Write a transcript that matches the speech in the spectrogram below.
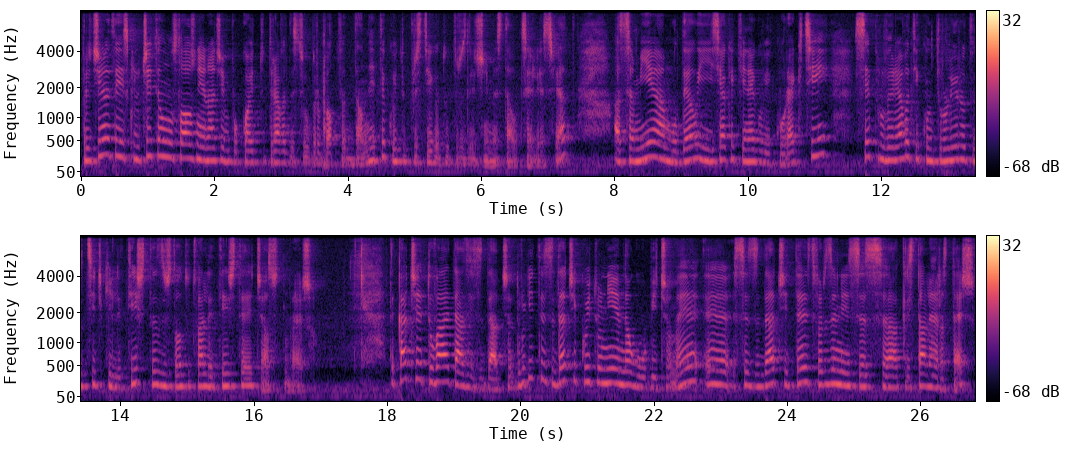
Причината е изключително сложния начин, по който трябва да се обработват данните, които пристигат от различни места от целия свят, а самия модел и всякакви негови корекции се проверяват и контролират от всички летища, защото това летище е част от мрежа. Така че това е тази задача. Другите задачи, които ние много обичаме, е, са задачите свързани с а, кристален растеж,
